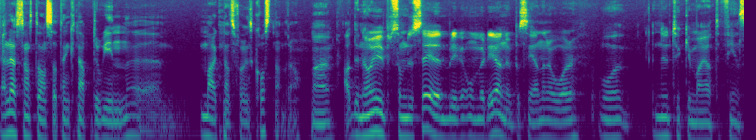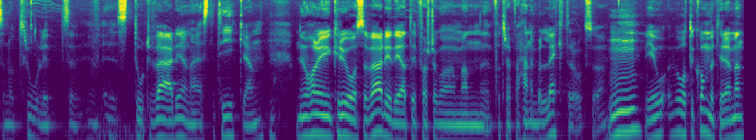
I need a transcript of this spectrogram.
Jag läste någonstans att den knappt drog in eh, marknadsföringskostnader. Då. Nej. Ja, den har ju, som du säger, blivit omvärderad nu på senare år. Och nu tycker man ju att det finns en otroligt eh, stort värde i den här estetiken. Nu har den ju kuriosavärde i det att det är första gången man får träffa Hannibal Lecter också. Mm. Vi, återkommer till det, men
